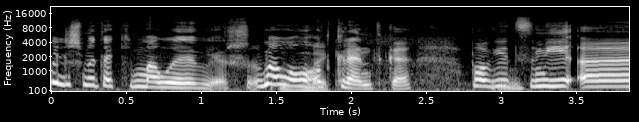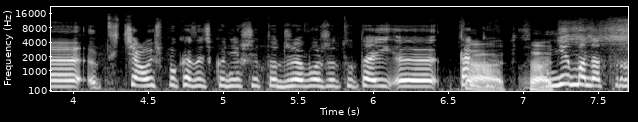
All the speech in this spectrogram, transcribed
Ale zrobiliśmy taki mały, wiesz, małą odkrętkę. Powiedz mi, e, chciałeś pokazać koniecznie to drzewo, że tutaj e, tak, nie ma nadprodukcji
